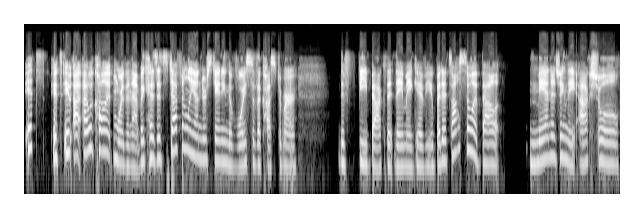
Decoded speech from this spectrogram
It's it's it, I, I would call it more than that because it's definitely understanding the voice of the customer, the feedback that they may give you, but it's also about managing the actual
